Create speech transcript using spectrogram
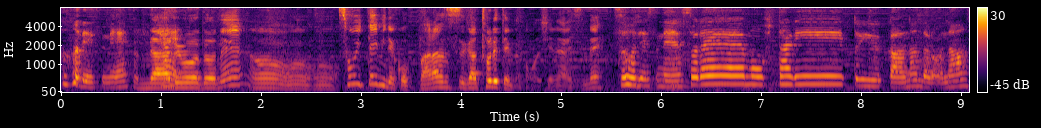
そうですね。なるほどね、うんうんうん、そういった意味でこうバランスが取れてるのかもしれないですね。そうですね、うんそれも2人というかなんだろうな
